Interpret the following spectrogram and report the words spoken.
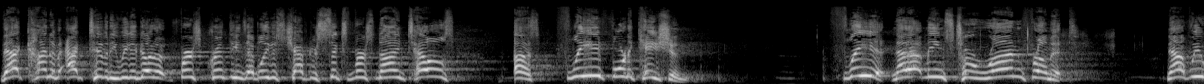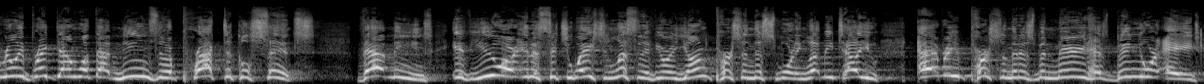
that kind of activity, we could go to 1 Corinthians, I believe it's chapter 6, verse 9, tells us flee fornication. Flee it. Now that means to run from it. Now, if we really break down what that means in a practical sense, that means if you are in a situation, listen, if you're a young person this morning, let me tell you, every person that has been married has been your age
